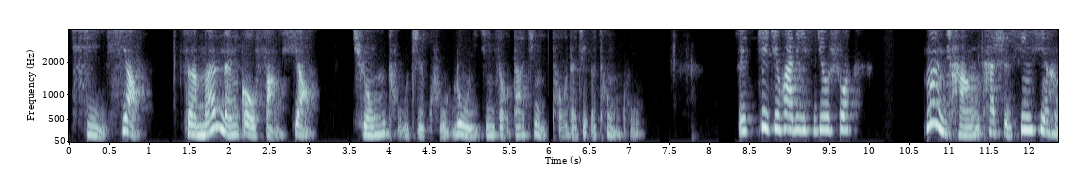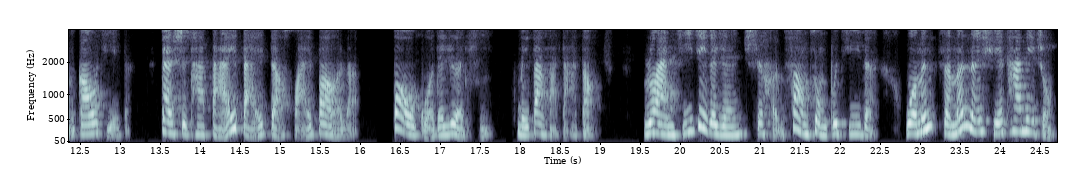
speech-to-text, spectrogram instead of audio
喜笑怎么能够仿效穷途之苦？路已经走到尽头的这个痛苦。所以这句话的意思就是说，孟尝他是心性很高洁的，但是他白白的怀抱了报国的热情，没办法达到。阮籍这个人是很放纵不羁的，我们怎么能学他那种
